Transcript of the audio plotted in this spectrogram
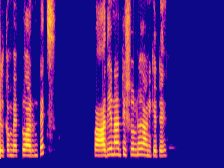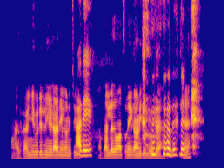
Welcome back to Arun techs അപ്പോൾ ആദ്യം ഞാൻ ടിഷ്യൂണ്ട് കാണിക്കട്ടെ? കഴിഞ്ഞ വീഡിയോയിൽ നീ ആദ്യം കാണിച്ചു. അതെ. നല്ലത് മാത്രമേ കാണിക്കുള്ളൂ അല്ലേ?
